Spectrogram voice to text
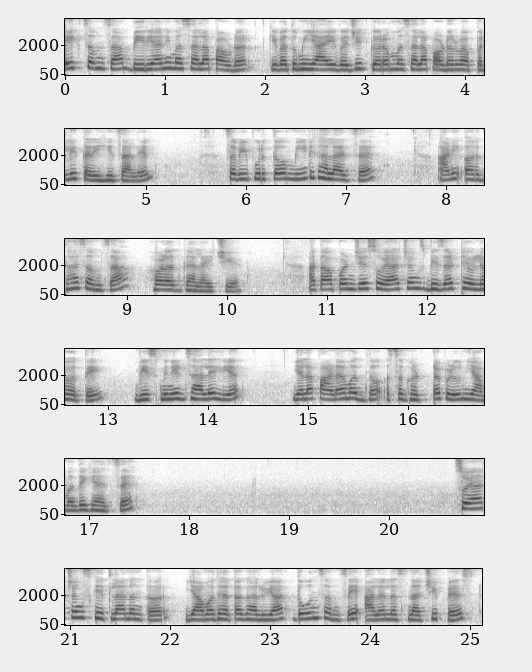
एक चमचा बिर्याणी मसाला पावडर किंवा तुम्ही याऐवजी गरम मसाला पावडर वापरली तरीही चालेल. चवीपुरतं मीठ घालायचं आहे आणि अर्धा चमचा हळद घालायची आहे आता आपण जे सोया चंक्स भिजत ठेवले होते वीस मिनिट झालेली आहेत याला पाण्यामधनं असं घट्ट पिळून यामध्ये घ्यायचं आहे सोया चंक्स घेतल्यानंतर यामध्ये आता घालूयात दोन चमचे आलं लसणाची पेस्ट.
